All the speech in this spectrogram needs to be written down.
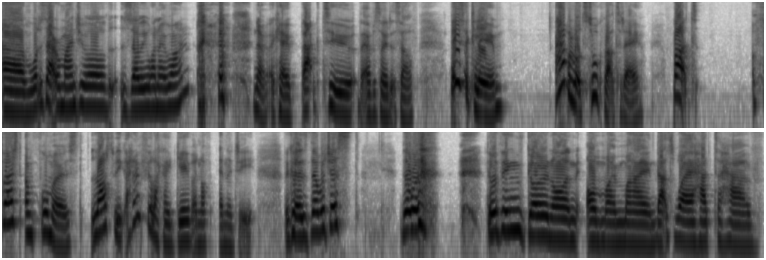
Um, what does that remind you of? Zoey 101? no, okay, back to the episode itself. Basically, I have a lot to talk about today, but first and foremost, last week I don't feel like I gave enough energy because there were just there were there were things going on on my mind. That's why I had to have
